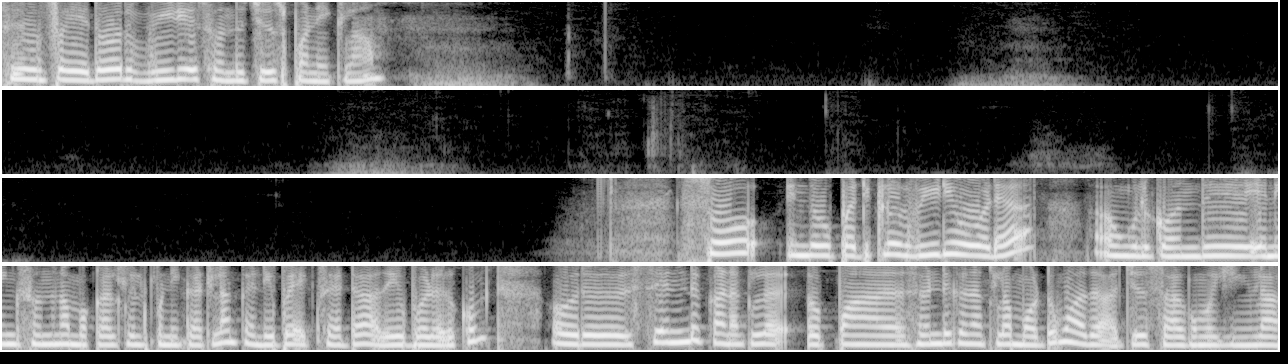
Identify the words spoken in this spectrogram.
ஸோ இப்போ ஏதோ ஒரு வீடியோஸ் வந்து சூஸ் பண்ணிக்கலாம். ஸோ இந்த பர்டிகுலர் வீடியோவோட உங்களுக்கு வந்து எர்னிங்ஸ் வந்து நம்ம கால்குலேட் பண்ணி காட்டலாம். கண்டிப்பாக எக்ஸாக்டாக அதே போல் இருக்கும். ஒரு செண்டு கணக்கில் பா செண்டு கணக்கில் மட்டும் அது அட்ஜஸ்ட் ஆகும் ஓகேங்களா?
